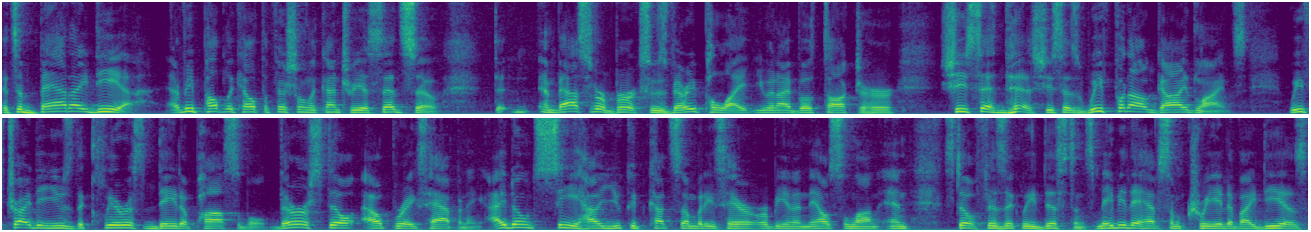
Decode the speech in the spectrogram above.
It's a bad idea. Every public health official in the country has said so. Ambassador Birx, who's very polite, you and I both talked to her, she said this. She says, We've put out guidelines. We've tried to use the clearest data possible. There are still outbreaks happening. I don't see how you could cut somebody's hair or be in a nail salon and still physically distance. Maybe they have some creative ideas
